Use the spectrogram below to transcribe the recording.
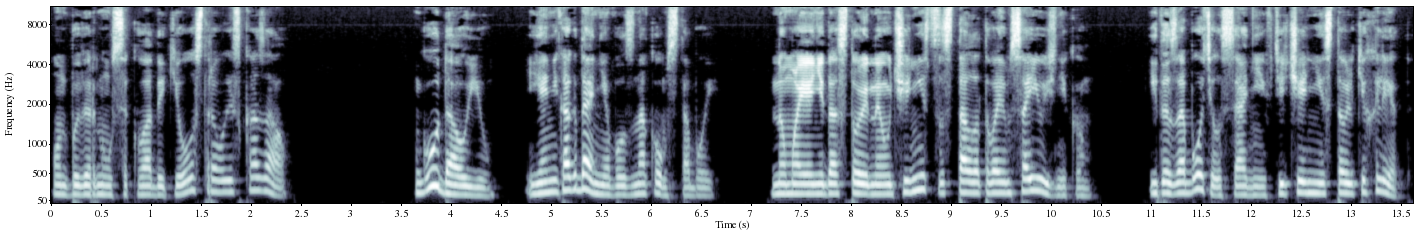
Он повернулся к владыке острова и сказал. «Гу Даою, я никогда не был знаком с тобой, но моя недостойная ученица стала твоим союзником, и ты заботился о ней в течение стольких лет.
